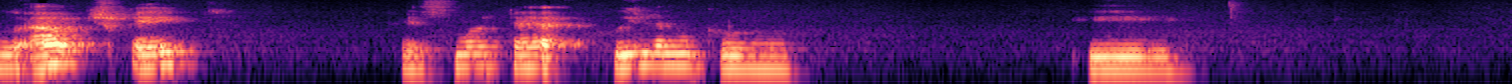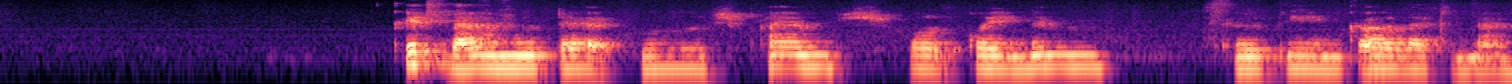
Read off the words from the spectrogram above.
Out, outspreekt his mother, William Gould, he Kết của Spam hội quay năm đầu Ku có là thế nào?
